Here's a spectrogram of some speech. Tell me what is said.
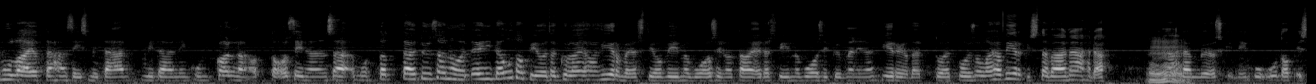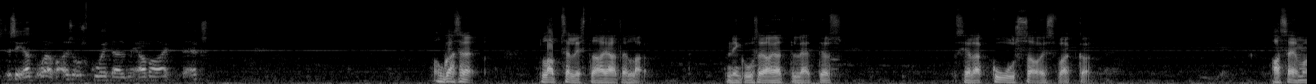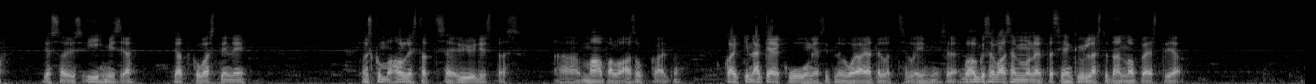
mulla ei ole tähän siis mitään, mitään niin kuin kannanottoa sinänsä, mutta täytyy sanoa, että ei niitä utopioita kyllä ihan hirveästi ole viime vuosina tai edes viime vuosikymmeninä kirjoitettu, että voisi olla ihan virkistävää nähdä, mm. nähdä myöskin niin kuin utopistisia tulevaisuuskuvitelmia vaihteeksi. Onko se lapsellista ajatella, niin kuin se ajattelee, että jos siellä kuussa olisi vaikka asema, jossa olisi ihmisiä jatkuvasti, niin olisiko mahdollista, että se yhdistäisi maapallon asukkaita? Kaikki näkee kuun ja sitten ne voi ajatella, että siellä on ihmisiä. Vai onko se vaan semmoinen, että siihen kyllästytään nopeasti ja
